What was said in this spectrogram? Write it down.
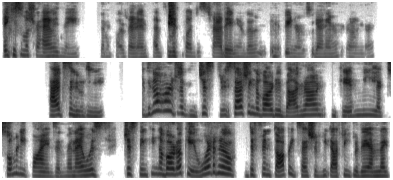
Thank you so much for having me. It's been a pleasure. And it's been fun just chatting about interviewing together earlier. Absolutely. You know what? Like just researching about your background gave me like so many points. And when I was just thinking about, okay, what are the different topics I should be touching today? I'm like,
